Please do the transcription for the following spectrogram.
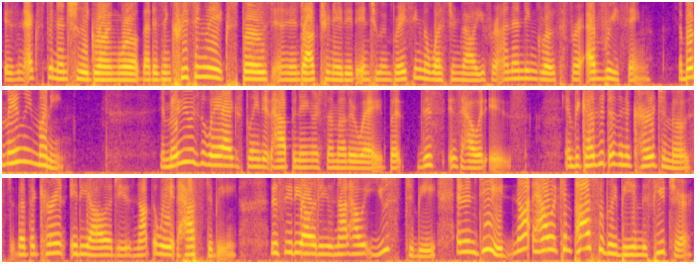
is an exponentially growing world that is increasingly exposed and indoctrinated into embracing the Western value for unending growth for everything, but mainly money. And maybe it was the way I explained it happening or some other way, but this is how it is. And because it doesn't occur to most that the current ideology is not the way it has to be, this ideology is not how it used to be, and indeed not how it can possibly be in the future.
